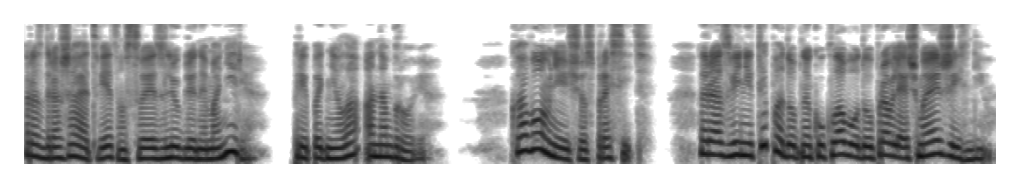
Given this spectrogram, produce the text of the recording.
Раздражая ответом в своей излюбленной манере, Приподняла она брови. «Кого мне еще спросить? Разве не ты, подобно кукловоду, управляешь моей жизнью?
